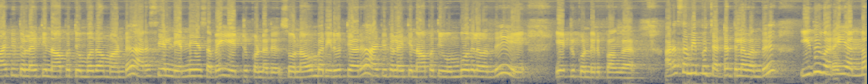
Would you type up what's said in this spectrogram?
ஆயிரத்தி தொள்ளாயிரத்தி நாற்பத்தி ஒன்பதாம் ஆண்டு அரசியல் நிர்ணய சபை ஏற்றுக்கொண்டது. ஸோ நவம்பர் இருபத்தி ஆறு ஆயிரத்தி தொள்ளாயிரத்தி நாற்பத்தி ஒன்பதுல வந்து ஏற்றுக்கொண்டிருப்பாங்க. அரசமைப்பு சட்டத்துல வந்து இதுவரை என்ன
